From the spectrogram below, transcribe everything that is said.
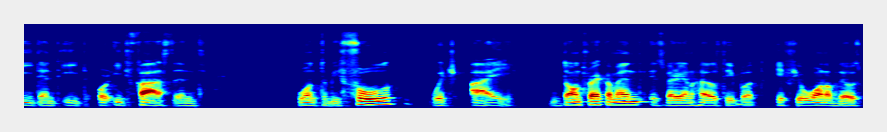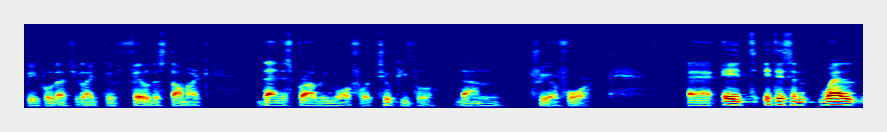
eat and eat or eat fast and want to be full, which I don't recommend. It's very unhealthy, but if you're one of those people that you like to fill the stomach, then it's probably more for two people than three or four. Uh, it it is an, well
